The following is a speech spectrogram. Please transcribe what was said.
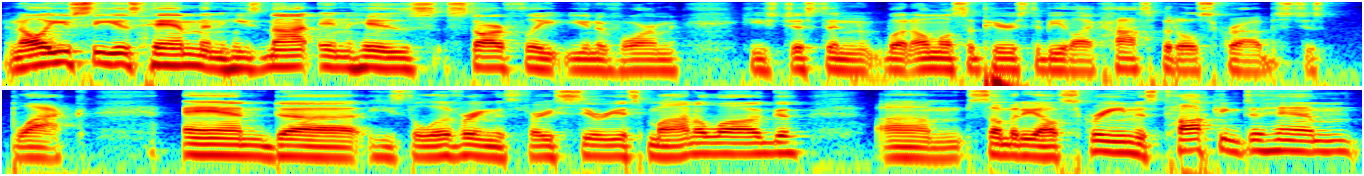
and all you see is him, and he's not in his Starfleet uniform. He's just in what almost appears to be like hospital scrubs, just black. And uh, he's delivering this very serious monologue. Um, somebody off screen is talking to him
